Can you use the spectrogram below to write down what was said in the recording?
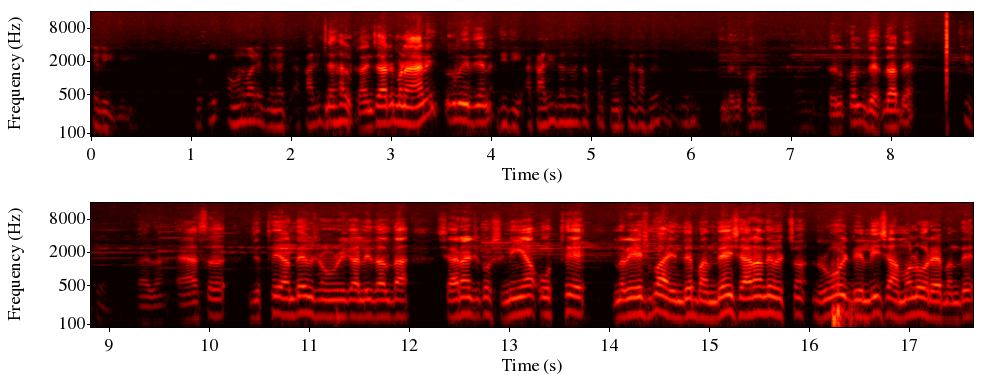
ਚਲੀ ਗਈ। ਤਾਂ ਇਹ ਆਉਣ ਵਾਲੇ ਦਿਨਾਂ 'ਚ ਅਕਾਲੀ ਨੇ ਦਲ ਹਲਕਾ ਇੰਚਾਰਜ ਬਣਾਇਆ ਨਹੀਂ ਸੁਖਬੀਰ ਜੀ ਨੇ? ਜੀ ਜੀ ਅਕਾਲੀ ਦਲ ਨੂੰ ਇਹਦਾ ਭਰਪੂਰ ਫਾਇਦਾ ਹੋਏਗਾ ਪੂਰਾ। ਬਿਲਕੁਲ ਬਿਲਕੁਲ ਦਿਖਦਾ ਪਿਆ। ਠੀਕ ਹੈ ਜੀ। ਫਾਇਦਾ। ਐਸ ਜਿੱਥੇ ਆਂਦੇ ਸ਼੍ਰੋਮਣੀ ਅਕਾਲੀ ਦਲ ਦਾ ਸ਼ਹਿਰਾਂ 'ਚ ਕੁਛ ਨਹੀਂ ਆ ਉੱਥੇ ਨਰੇਸ਼ ਭਾਜਨ ਦੇ ਬੰਦੇ ਸ਼ਹਿਰਾਂ ਦੇ ਵਿੱਚੋਂ ਰੋਜ਼ ਡੇਲੀ ਸ਼ਾਮਲ ਹੋ ਰਹੇ ਬੰਦੇ।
